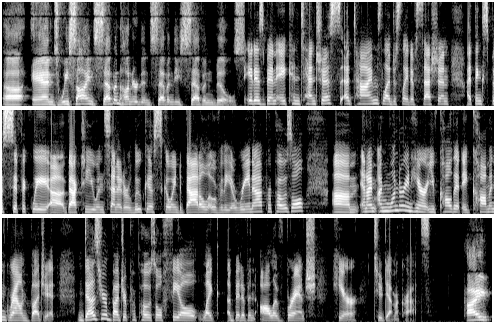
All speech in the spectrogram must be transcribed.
Uh, and we signed 777 bills. It has been a contentious, at times, legislative session. I think specifically uh, back to you and Senator Lucas going to battle over the arena proposal. Um, and I'm, I'm wondering here, you've called it a common ground budget. Does your budget proposal feel like a bit of an olive branch here to Democrats? I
